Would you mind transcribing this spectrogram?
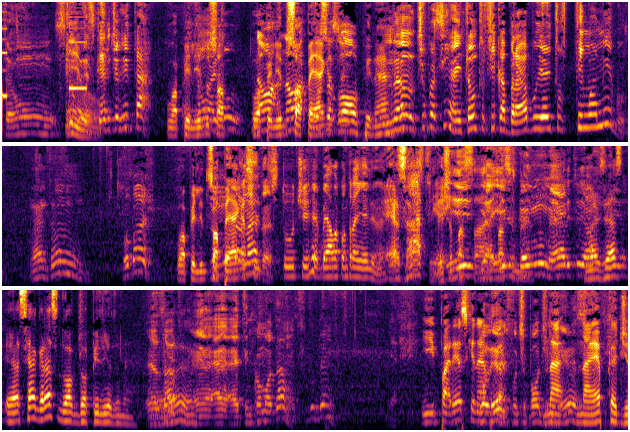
Então, Sim, eles o- querem te irritar. O apelido Então, só, tu- o apelido só pega. assim. Não, tipo assim, aí então tu fica brabo e aí tu tem um amigo. Né? Então, bobagem. O apelido só Não pega se, se tu te rebela contra ele, né? Exato, e Deixa aí, passar. e aí passa eles ganham um mérito e Mas essa, essa é a graça do, do apelido, né? Exato, É. é, é, é te incomodar, mas tudo bem. E parece que na Goleiro época, de futebol de na, criança. na época de,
